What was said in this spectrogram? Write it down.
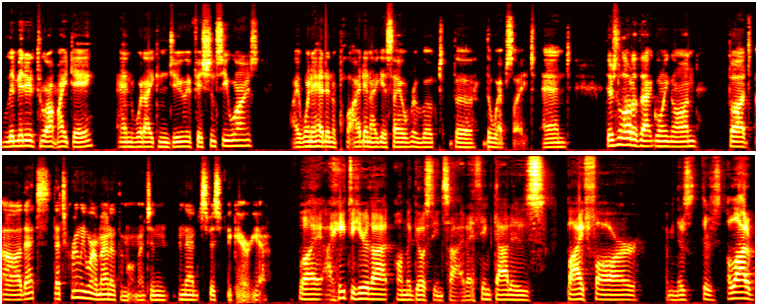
limited throughout my day and what I can do efficiency wise, I went ahead and applied and I guess I overlooked the the website. And there's a lot of that going on, but uh, that's that's currently where I'm at at the moment in in that specific area. Well, I, I hate to hear that on the ghosting side. I think that is by far. I mean, there's there's a lot of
